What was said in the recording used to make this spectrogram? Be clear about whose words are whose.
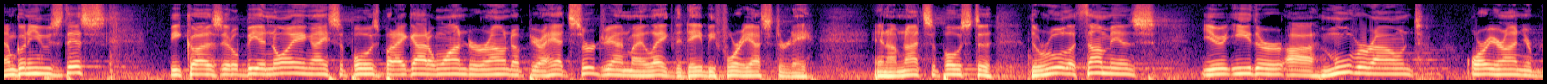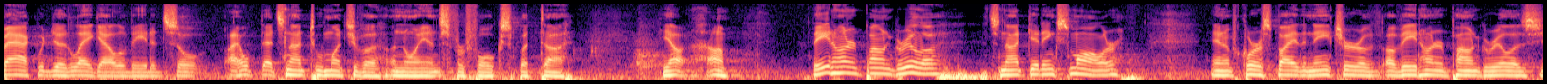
Speaker 1: I'm going to use this because it'll be annoying, I suppose, but I got to wander around up here. I had surgery on my leg the day before yesterday, and I'm not supposed to. The rule of thumb is you either uh, move around or you're on your back with your leg elevated. So I hope that's not too much of an annoyance for folks. But uh, yeah, um, the 800 pound gorilla, it's not getting smaller. And of course, by the nature of, of 800 pound gorillas,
